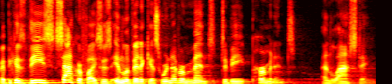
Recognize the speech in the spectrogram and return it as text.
Right? Because these sacrifices in Leviticus were never meant to be permanent and lasting.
